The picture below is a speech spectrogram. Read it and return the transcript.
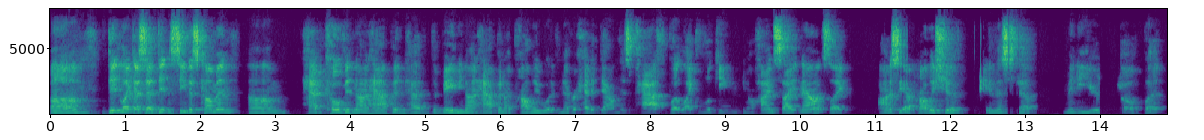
um, did like I said, didn't see this coming. Um, had COVID not happened, had the baby not happened, I probably would have never headed down this path. But like looking, you know, hindsight now, it's like honestly, I probably should have taken this step many years ago, but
